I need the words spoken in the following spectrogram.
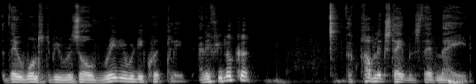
They wanted to be resolved really, really quickly. And if you look at the public statements they've made,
